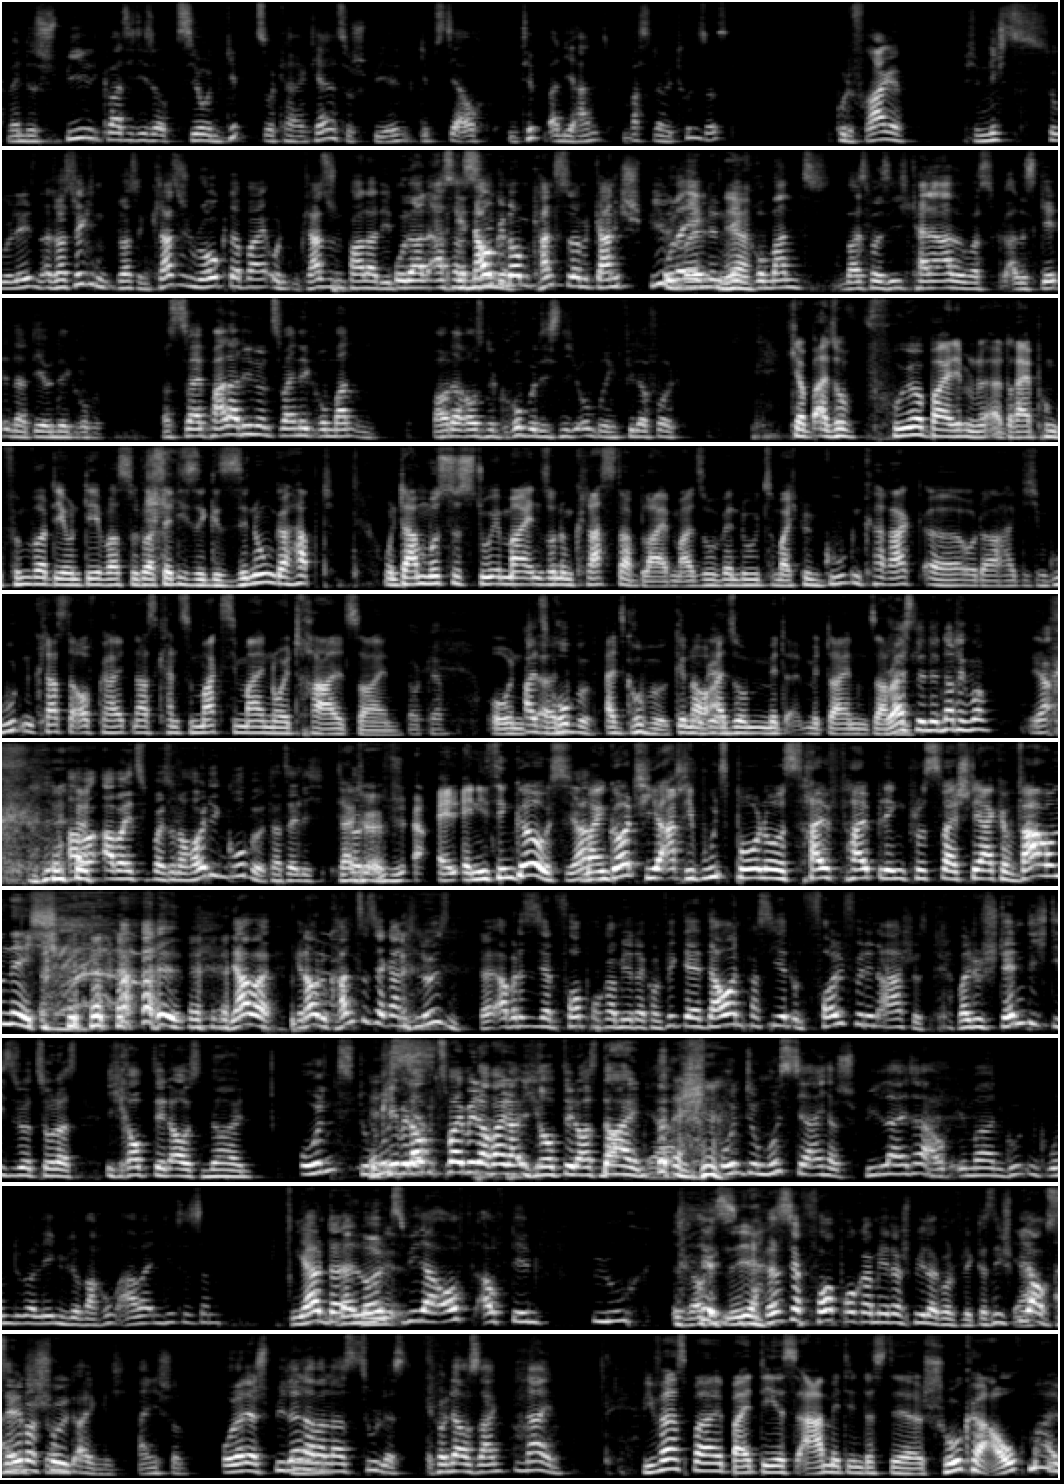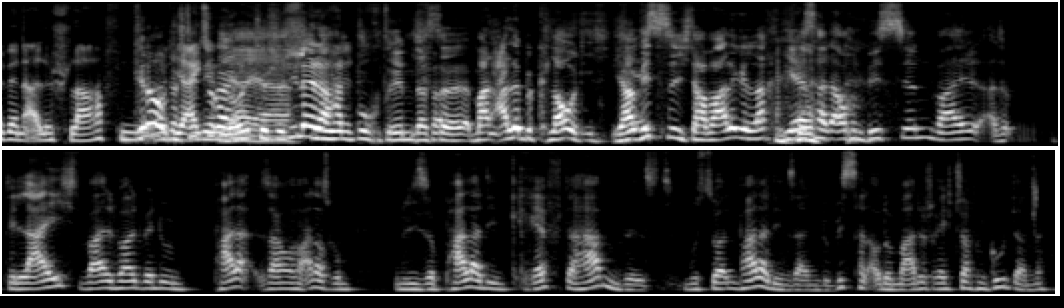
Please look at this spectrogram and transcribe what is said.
wenn das Spiel quasi diese Option gibt, so Charaktere zu spielen, gibt es dir auch einen Tipp an die Hand, was du damit tun sollst? Gute Frage. Hab ich nichts zu gelesen. Also du hast wirklich, du hast einen klassischen Rogue dabei und einen klassischen Paladin. Oder einen Assassine. Genau genommen kannst du damit gar nicht spielen. Oder weil- irgendein Ja. Nekromant, was weiß ich, keine Ahnung, was alles geht in der D&D-Gruppe. Hast zwei Paladine und zwei Nekromanten. Bau daraus eine Gruppe, die es nicht umbringt. Viel Erfolg. Ich glaube, also früher bei dem äh, 3.5er D&D war es so, du hast ja diese Gesinnung gehabt und da musstest du immer in so einem Cluster bleiben. Also wenn du zum Beispiel einen guten Charakter äh, oder halt dich im guten Cluster aufgehalten hast, kannst du maximal neutral sein. Okay. Und, Als äh, Gruppe. Als Gruppe, genau. Okay. Also mit, mit deinen Sachen. Wrestling did nothing wrong. Ja. aber, aber jetzt bei so einer heutigen Gruppe tatsächlich. Da, äh, anything goes. Ja. Mein Gott, hier Attributsbonus, Halb, Halbling plus zwei Stärke. Warum nicht? Ja, aber genau, du kannst es ja gar nicht lösen. Aber das ist ja ein vorprogrammierter Konflikt, der dauernd passiert und voll für den Arsch ist. Weil du ständig die Situation hast, ich raub den aus, nein. Und du Okay, musst wir laufen zwei Meter weiter, ich raub den aus, nein. ja. Und du musst ja eigentlich als Spielleiter auch immer einen guten Grund überlegen, wieder, warum arbeiten die zusammen? Ja, und da, Dann läuft es wieder oft auf den Fluch raus. Ja. das ist ja vorprogrammierter Spielerkonflikt. Das sind die Spieler Ja, auch selber eigentlich schon. schuld eigentlich. Eigentlich schon. Oder der Spielleiter, weil er es zulässt. Er könnte auch sagen, nein. Wie war es bei, bei DSA mit den, dass der Schurke auch mal, wenn alle schlafen, Genau, äh, da die steht eigenen sogar Leute im ja. Spielleiterhandbuch drin, dass ver- äh, man alle beklaut. ja, hier witzig, da haben alle gelacht. Hier ist halt auch ein bisschen, weil, also vielleicht, weil du halt, wenn du ein Paladin, sagen wir mal andersrum, wenn du diese Paladin-Kräfte haben willst, musst du halt ein Paladin sein. Du bist halt automatisch rechtschaffen gut dann, ne?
